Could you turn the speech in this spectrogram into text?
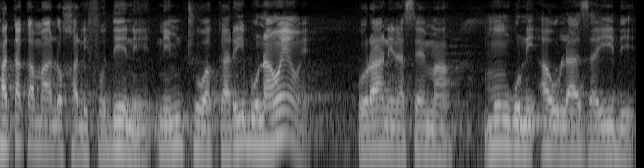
hata kama alokhalifu dini ni mtu wa karibu na wewe, Qurani inasema Mungu ni aula zaidi.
